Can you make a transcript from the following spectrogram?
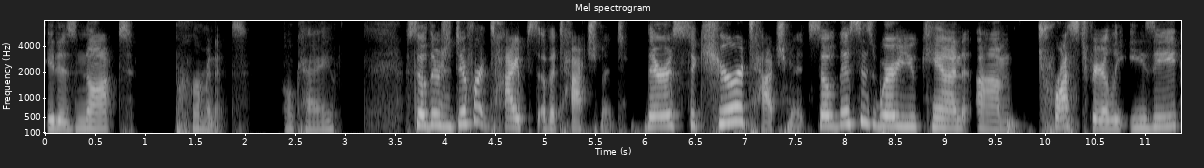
it is not permanent. Okay. So there's different types of attachment. There is secure attachment. So this is where you can um, trust fairly easy.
